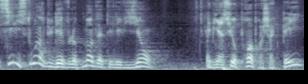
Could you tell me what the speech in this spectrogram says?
Si l'histoire du développement de la télévision est bien sûr propre à chaque pays,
